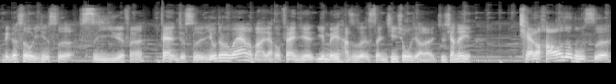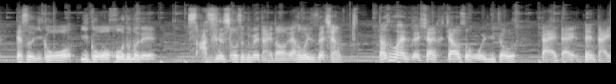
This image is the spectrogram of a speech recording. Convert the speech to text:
那个时候已经是十一月份，反正就是有点晚了嘛，然后反正也也没啥子申请学校了，就相当于签了好多公司，但是一个一个活都没得，啥子学生都没带到，然后我就在想，当时我还在想，假如说我一周带带反正带。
